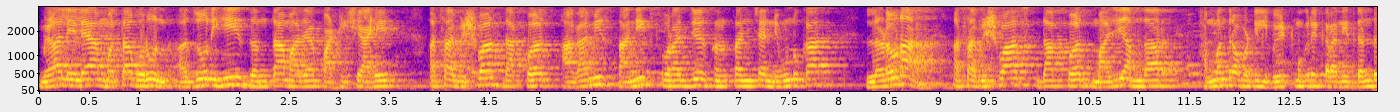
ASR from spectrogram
मिळालेल्या मतावरून अजूनही जनता माझ्या पाठीशी आहे. असा विश्वास दाखवत आगामी स्थानिक स्वराज्य संस्थांच्या निवडणुका लढवणार असा विश्वास दाखवत माजी आमदार हनुमंतराव पाटील बेटमोगरेकरांनी दंड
